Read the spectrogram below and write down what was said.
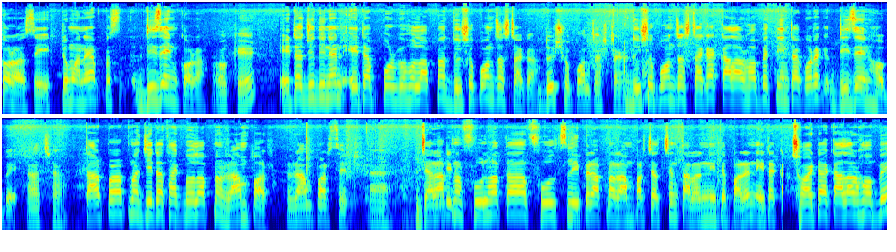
করা আছে একটু মানে ডিজাইন করা। ওকে। এটা যদি নেন এটা পড়বে হলো আপনার দুইশো পঞ্চাশ টাকা। দুইশো পঞ্চাশ টাকা। দুইশো পঞ্চাশ টাকা কালার হবে তিনটা করে ডিজাইন হবে। আচ্ছা। তারপর আপনার যেটা থাকবে হলো আপনার রামপার। রামপার সেট হ্যাঁ। যারা আপনার ফুল হাতা ফুল স্লিপের আপনার রামপার চাচ্ছেন তারা নিতে পারেন। এটা ছয়টা কালার হবে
